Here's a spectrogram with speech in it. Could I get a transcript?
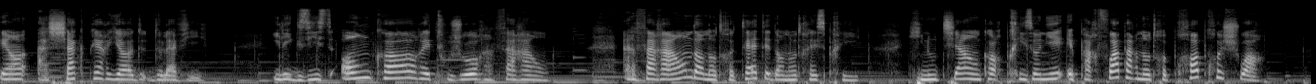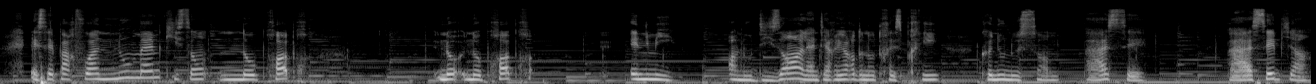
et à chaque période de la vie, il existe encore et toujours un pharaon. Un pharaon dans notre tête et dans notre esprit, qui nous tient encore prisonniers et parfois par notre propre choix. Et c'est parfois nous-mêmes qui sommes nos propres, nos, nos propres ennemis, en nous disant à l'intérieur de notre esprit que nous ne sommes pas assez, pas assez bien,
